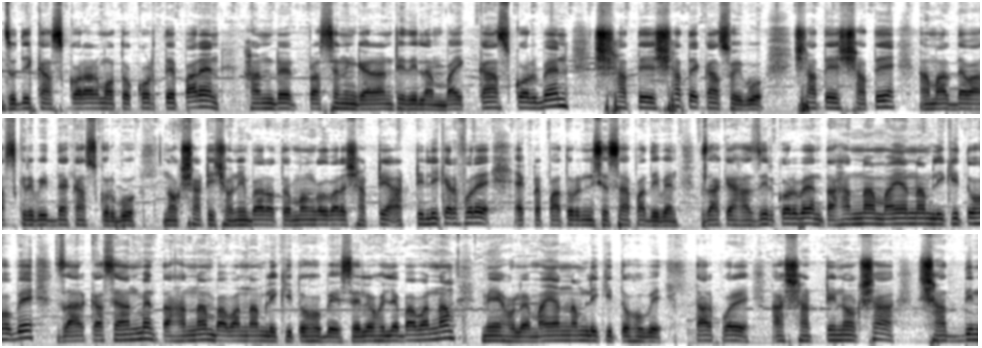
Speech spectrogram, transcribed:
যদি কাজ করার মতো করতে পারেন হান্ড্রেড পার্সেন্ট গ্যারান্টি দিলাম। ভাই, কাজ করবেন, সাথে সাথে কাজ হইব। সাথে সাথে আমার দেওয়া আজকের কাজ করব। নকশাটি শনিবার অথবা মঙ্গলবারে সাতটি, আটটি লিখার পরে একটা পাথরের নিচে চাপা দিবেন। যাকে হাজির করবেন, তাহার নাম, মায়ের নাম লিখিত হবে। যার কাছে আনবেন, তাহার নাম, বাবার নাম লিখিত হবে। ছেলে হইলে বাবার নাম, মেয়ে হলে মায়ের নাম লিখিত হবে। তারপরে আর ষাটটি নকশা সাত দিন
